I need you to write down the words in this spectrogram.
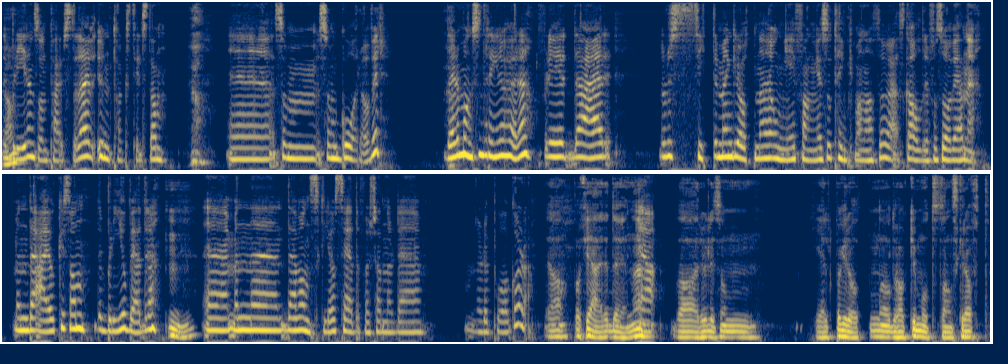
Det Ja. blir en sånn pause. Det er en unntakstilstand Ja. eh, som, som går over. Det er det mange som trenger å høre. Fordi det er Når du sitter med en gråtende unge i fanget, så tenker man at jeg skal aldri få sove igjen, jeg. Men det er jo ikke sånn. Det blir jo bedre. Mm. Eh, men eh, det er vanskelig å se det for seg når det, når det pågår, da. Ja, på fjerde døgnet, Ja. da er du liksom helt på gråten, og du har ikke motstandskraft.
